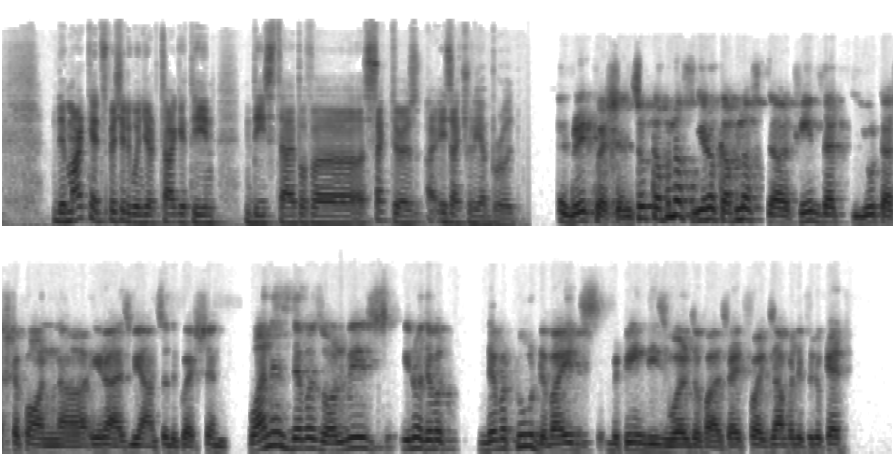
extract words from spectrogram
the market especially when you're targeting these type of uh, sectors is actually abroad great question. So, a couple of you know, couple of uh, themes that you touched upon, uh, you know, as we answer the question. One is there was always, you know, there were there were two divides between these worlds of ours, right? For example, if you look at,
